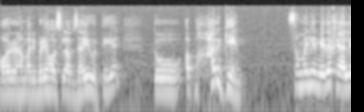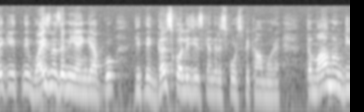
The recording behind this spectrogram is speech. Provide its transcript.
और हमारी बड़े हौसला अफजाई होती है। तो अब हर गेम समझ लें, मेरा ख्याल है कि इतने बॉयज़ नज़र नहीं आएँगे आपको जितने गर्ल्स कॉलेजेस के अंदर स्पोर्ट्स पे काम हो रहे हैं। तमाम हम डी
